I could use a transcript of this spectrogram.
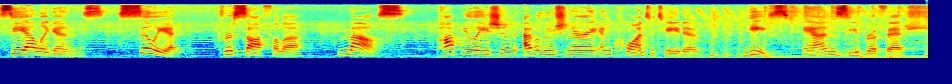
C. elegans, ciliate, Drosophila, mouse, population, evolutionary, and quantitative, yeast, and zebrafish.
